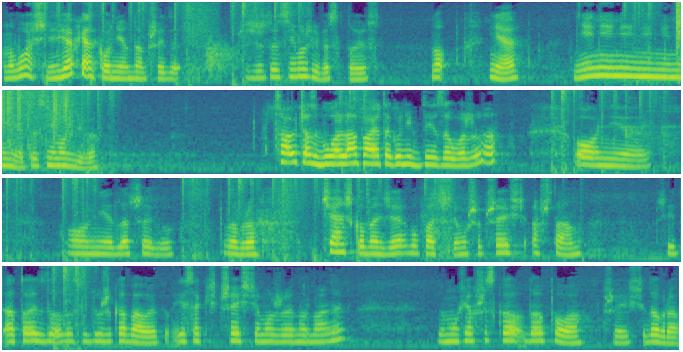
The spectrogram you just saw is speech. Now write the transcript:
No właśnie, jak ja koniem tam przejdę? Przecież to jest niemożliwe, co to jest? No, nie. Nie, nie, nie, nie, nie, nie, nie, to jest niemożliwe. Cały czas była lawa, ja tego nigdy nie zauważyłem? O nie. O nie, dlaczego? Dobra. Ciężko będzie, bo patrzcie, muszę przejść aż tam. Czyli, a to jest do, dosyć duży kawałek. Jest jakieś przejście może normalne? Bym musiał wszystko dookoła przejść. Dobra.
